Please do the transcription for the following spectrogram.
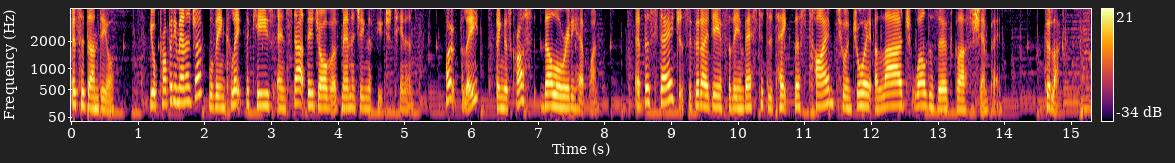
it's a done deal. Your property manager will then collect the keys and start their job of managing the future tenant. Hopefully, fingers crossed, they'll already have one. At this stage, it's a good idea for the investor to take this time to enjoy a large, well deserved glass of champagne. Good luck.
